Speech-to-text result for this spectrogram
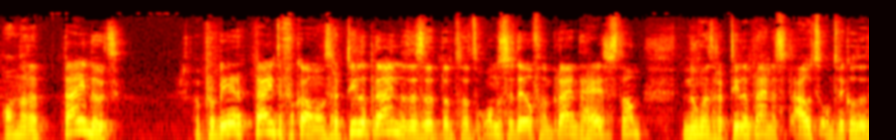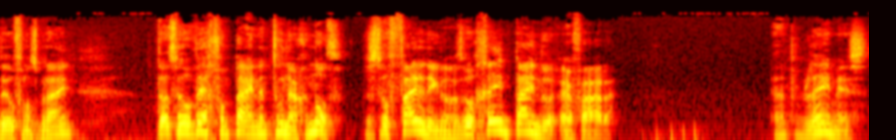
Omdat het pijn doet. We proberen pijn te voorkomen. Ons reptiele brein, dat is dat, dat, dat onderste deel van het brein, de hersenstam. We noemen het reptiele brein, dat is het oudst ontwikkelde deel van ons brein. Dat wil weg van pijn en toe naar genot. Dus het wil fijne dingen doen, het wil geen pijn ervaren. En het probleem is,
